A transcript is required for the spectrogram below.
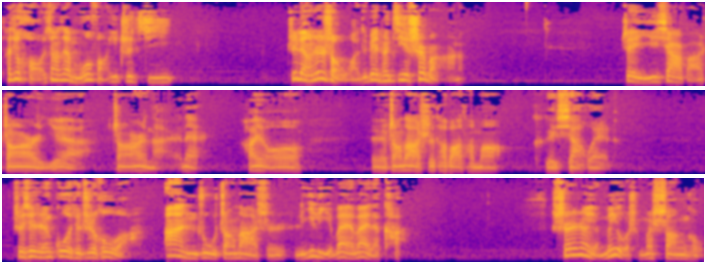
他就好像在模仿一只鸡。这两只手啊，就变成鸡翅膀了。这一下把张二爷、张二奶奶，还有呃张大师他爸他妈可给吓坏了。这些人过去之后啊，按住张大师，里里外外的看，身上也没有什么伤口。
